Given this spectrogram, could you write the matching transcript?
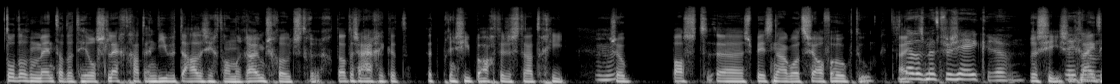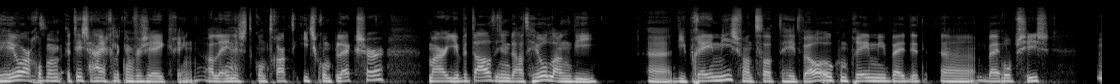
tot het moment dat het heel slecht gaat. En die betalen zich dan ruimschoots terug. Dat is eigenlijk het, het principe achter de strategie. Mhm. Zo past eh Spitsnagel het zelf ook toe. Het is net als met verzekeren. Precies, het lijkt heel erg op een... Het is eigenlijk een verzekering. Alleen Ja. is het contract iets complexer. Maar je betaalt inderdaad heel lang die, eh, die premies. Want dat heet wel ook een premie bij, dit, eh, bij opties. Hm.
